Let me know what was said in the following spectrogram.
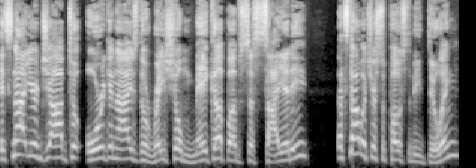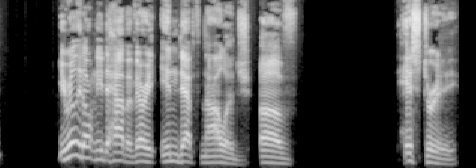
It's not your job to organize the racial makeup of society. That's not what you're supposed to be doing. You really don't need to have a very in depth knowledge of history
